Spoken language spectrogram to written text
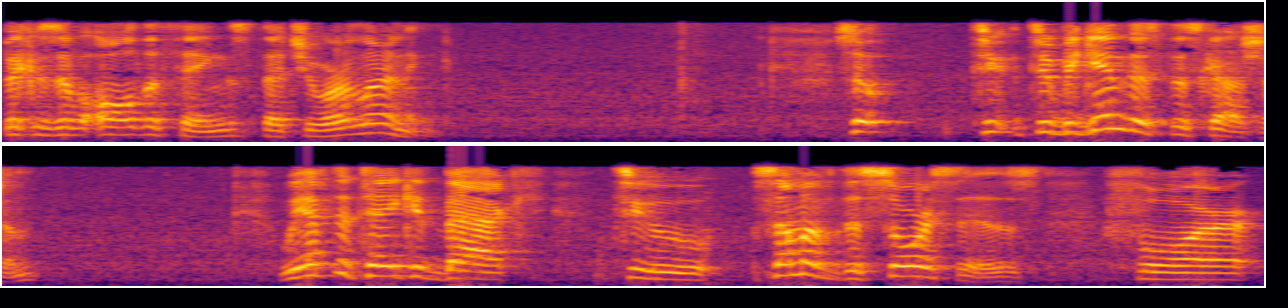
because of all the things that you are learning? So, to, to begin this discussion, we have to take it back to some of the sources for,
